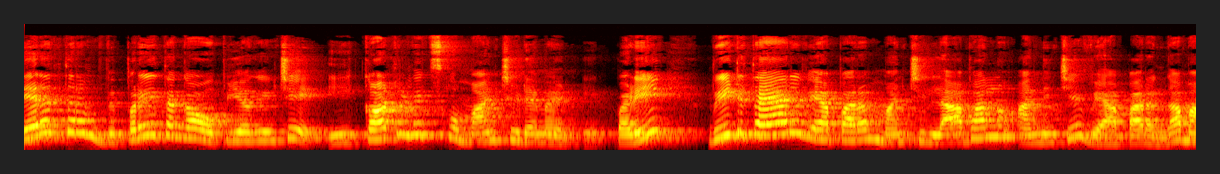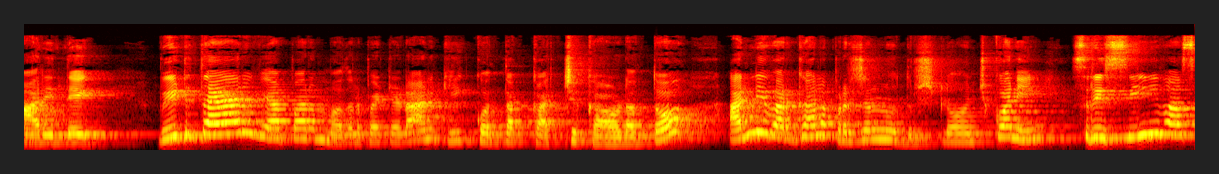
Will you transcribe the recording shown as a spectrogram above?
నిరంతరం విపరీతంగా ఉపయోగించే ఈ కాటర్విక్స్కు మంచి డిమాండ్ ఏర్పడి వీటి తయారీ వ్యాపారం మంచి లాభాలను అందించే వ్యాపారంగా మారింది. వీటి తయారీ వ్యాపారం మొదలుపెట్టడానికి కొంత ఖర్చు కావడంతో అన్ని వర్గాల ప్రజలను దృష్టిలో ఉంచుకొని శ్రీ శ్రీనివాస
